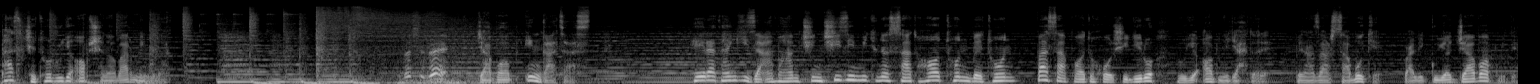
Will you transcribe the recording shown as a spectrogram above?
پس چطور روی آب شناور میمونن؟ جواب این قطع است. حیرت انگیزه اما همچین چیزی می‌تونه صدها تن بتون و صفحات خورشیدی رو روی آب نگه داره. به نظر سبکه ولی گویا جواب میده.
